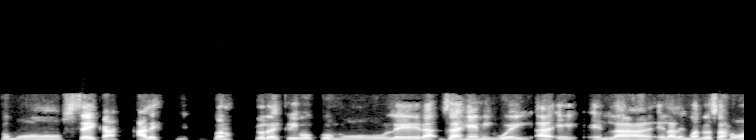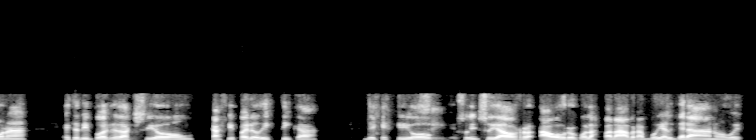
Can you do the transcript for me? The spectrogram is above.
como seca, al bueno, yo lo describo como leer a, o sea, Hemingway a- eh, en la, en la lengua anglosajona, este tipo de redacción casi periodística, de que escribo, Sí. soy, soy ahorro, ahorro con las palabras, voy al grano, voy,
